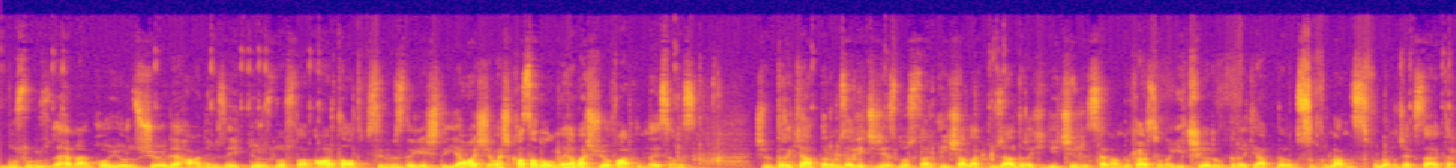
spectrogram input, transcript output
busumuzu da hemen koyuyoruz. Şöyle hanemize ekliyoruz dostlar. Artı altı çizimimiz de geçti. Yavaş yavaş kasa dolmaya başlıyor farkındaysanız. Şimdi Draki hatlarımıza geçeceğiz dostlar. İnşallah güzel Draki geçiririz. Hemen bu persona geçiyorum. Draki hatlarım sıfırlandı. Sıfırlanacak zaten.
